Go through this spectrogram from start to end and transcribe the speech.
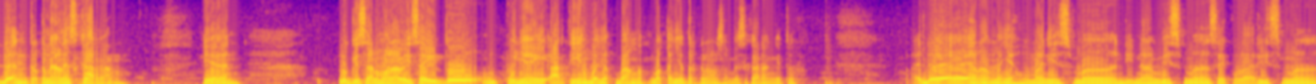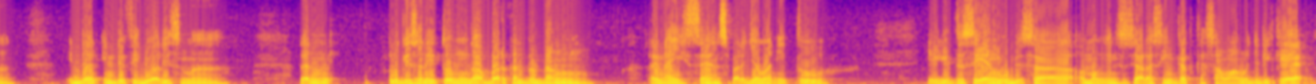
dan terkenalnya sekarang ya kan? Lukisan Mona Lisa itu mempunyai arti yang banyak banget makanya terkenal sampai sekarang gitu. Ada yang namanya humanisme, dinamisme, sekularisme, dan individualisme. Dan lukisan itu menggambarkan tentang renaissance pada zaman itu. Ya gitu sih yang gue bisa omongin secara singkat ke sama lo. Jadi kayak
